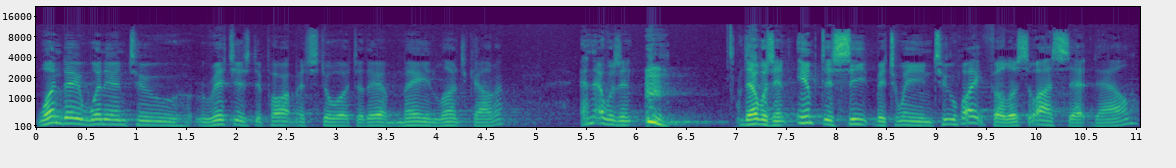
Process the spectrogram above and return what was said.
One day went into Rich's department store to their main lunch counter, and there was an there was an empty seat between two white fellows, so I sat down.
